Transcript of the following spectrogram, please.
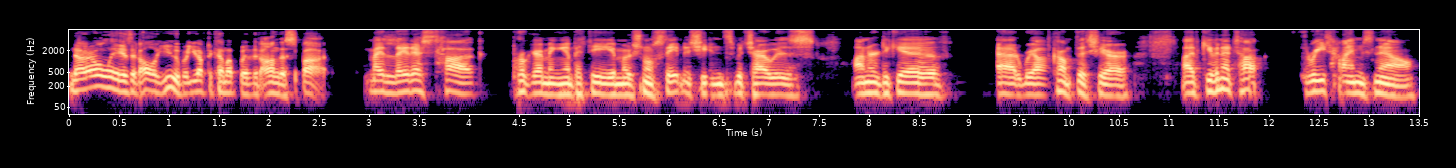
not only is it all you, but you have to come up with it on the spot. My latest talk, programming empathy, emotional state machines, which I was honored to give at RailsConf this year. I've given a talk three times now,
